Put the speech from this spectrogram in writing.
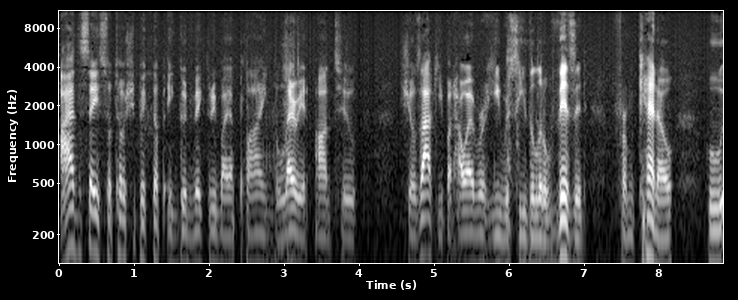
I have to say Satoshi picked up a good victory by applying the lariat onto Shiozaki, but however, he received a little visit from Kenoh, who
